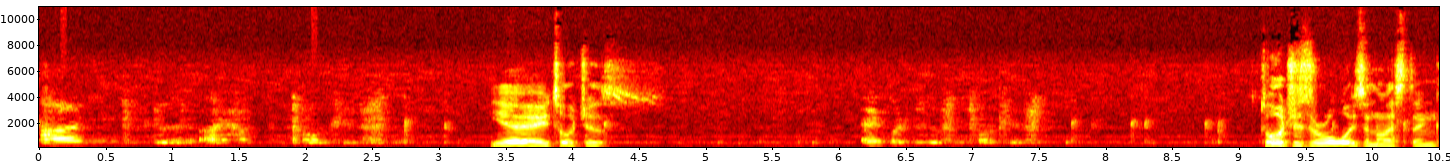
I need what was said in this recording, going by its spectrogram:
Have torches. Yay, torches! Torches. Torches are always a nice thing.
